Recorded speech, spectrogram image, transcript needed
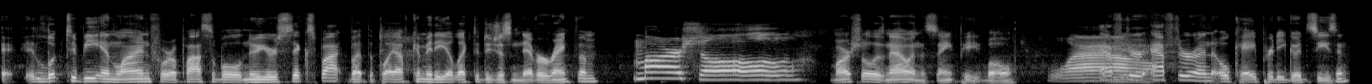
it- it looked to be in line for a possible New Year's Six spot, but the playoff committee elected to just never rank them. Marshall. Marshall is now in the St. Pete Bowl Wow. after after an okay, pretty good season.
